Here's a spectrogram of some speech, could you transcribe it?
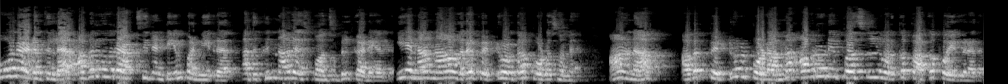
போன இடத்துல அவர் ஒரு ஆக்சிடென்ட்டையும் பண்ணிடுறாரு. அதுக்கு நான் ரெஸ்பான்சிபிள் கிடையாது. ஏன்னா நான் அவரை பெட்ரோல் தான் போட சொன்னேன். ஆனா அவர் பெட்ரோல் போடாம அவருடைய பர்சனல் ஒர்க்க பார்க்க போயிடுறாரு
